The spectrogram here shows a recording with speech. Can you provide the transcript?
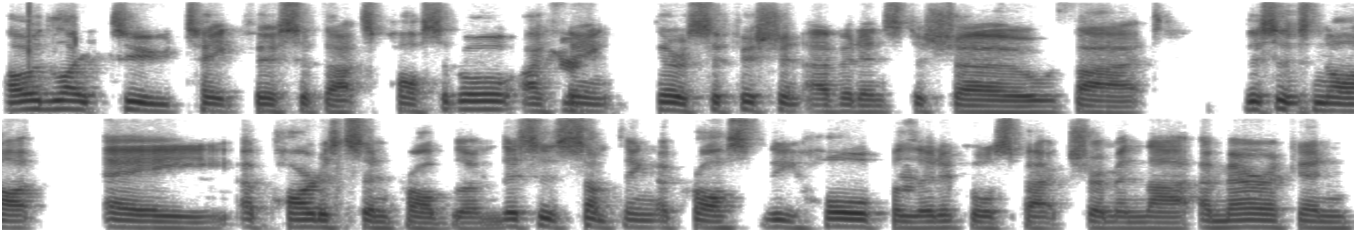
I would like to take this if that's possible. I sure. think there's sufficient evidence to show that this is not a, a partisan problem. This is something across the whole political spectrum, and that American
